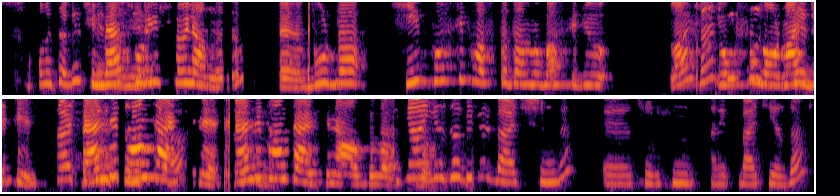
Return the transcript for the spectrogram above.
ama tabii Şimdi ben önerim... soruyu şöyle anladım. Ee, burada HIV pozitif hastadan mı bahsediyor ben yoksa normal sifilis. Ben de tam tersini, ben de tam tersini algıladım. Yani yazabilir belki şimdi e, sorusunu hani belki yazar.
